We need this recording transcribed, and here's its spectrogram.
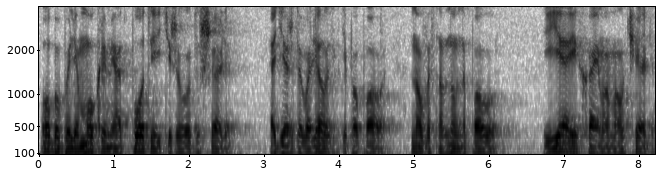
Оба были мокрыми от пота и тяжело дышали. Одежда валялась где попало, но в основном на полу. И я, и Хайма молчали.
